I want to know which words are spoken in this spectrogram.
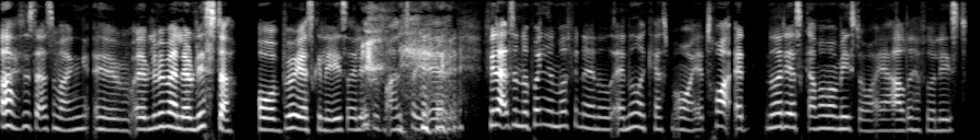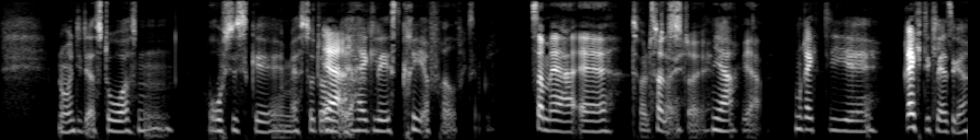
og jeg synes, der er så mange. Øhm, og jeg bliver ved med at lave lister over bøger, jeg skal læse, og jeg læser dem aldrig. Jeg finder altid noget, på en eller anden måde finder jeg noget andet at kaste mig over. Jeg tror, at noget af det, jeg skammer mig mest over, er, jeg aldrig har fået læst nogle af de der store sådan, russiske mastodonter. Ja. Jeg har ikke læst Krig og Fred, for eksempel. Som er af Tolstoy. Tolstoy. Ja, Ja. en rigtig, øh, rigtig klassiker.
